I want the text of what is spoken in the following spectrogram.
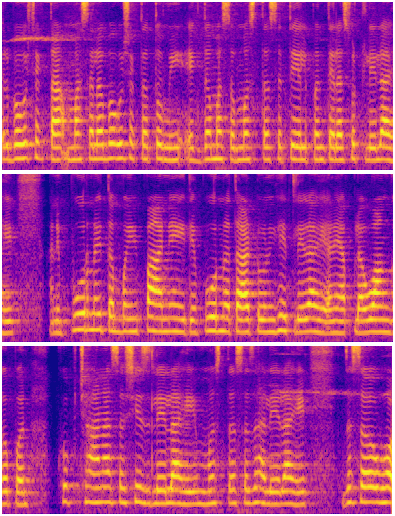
तर बघू शकता मसाला बघू शकता तुम्ही एकदम असं मस्त असं तेल पण त्याला सुटलेलं आहे. आणि पूर्ण इथं पण पाणी आहे ते पूर्ण ताटून घेतलेलं आहे आणि आपला वांगं पण खूप छान असं शिजलेलं आहे मस्त असं झालेलं आहे. जसं व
